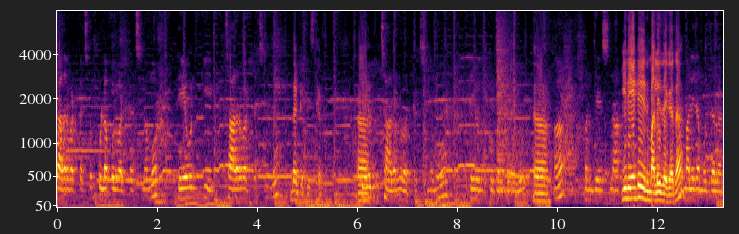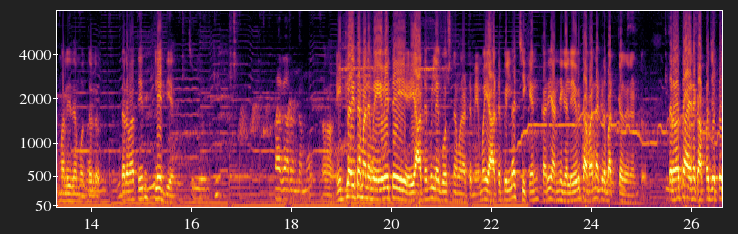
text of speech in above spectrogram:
చాదర పట్టుకొచ్చినాము పుల్ల పూలు పట్టుకొచ్చినాము. దేవునికి చాదర పట్టుకొచ్చినాము. దగ్గర తీసుకెళ్ళి దేవునికి చాదరలు పట్టుకొచ్చినాము దేవునికి కొబ్బరికాయలు. ఆ, మనం చేసిన ఇది ఏంటి ఇది మళ్ళీదే కదా? మలిద ముద్దలు తర్వాత ఇది ప్లేట్ తీయాలి ఇంట్లో అయితే మనం ఏవైతే ఈ ఆటపిల్ల కోసినాం అన్నట్టు మేము ఈ ఆటపిల్ల చికెన్ కర్రీ అన్ని కలిపి ఏవైతే అవన్నీ అక్కడ పట్టుకెళ్ళినట్టు తర్వాత ఆయనకు అప్పచెప్పే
